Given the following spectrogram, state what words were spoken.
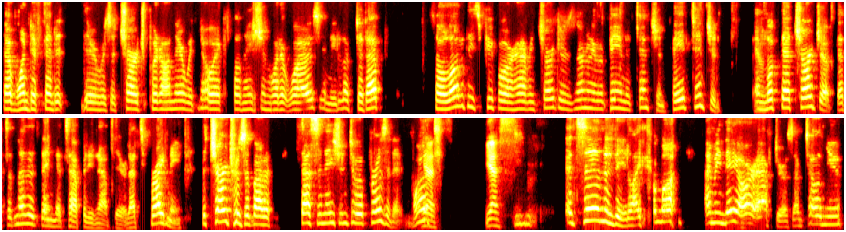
That one defendant there was a charge put on there with no explanation what it was and he looked it up. So a lot of these people are having charges they're not even paying attention. Pay attention and look that charge up. That's another thing that's happening out there. That's frightening. The charge was about assassination to a president. What? Yes. Yes. Insanity. Like, come on. I mean, they are after us. I'm telling you,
